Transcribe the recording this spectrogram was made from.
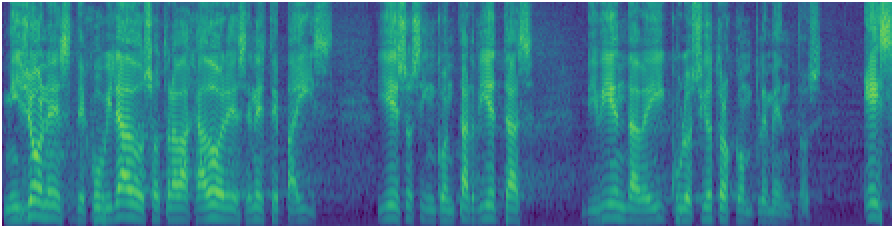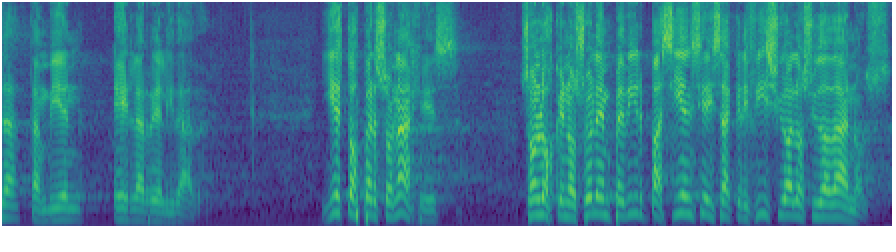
millones de jubilados o trabajadores en este país. Y eso sin contar dietas, vivienda, vehículos y otros complementos. Esa también es la realidad. Y estos personajes son los que nos suelen pedir paciencia y sacrificio a los ciudadanos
